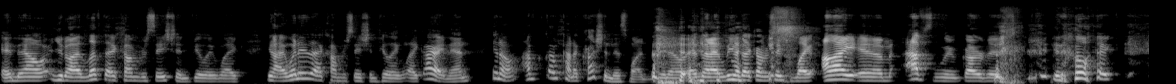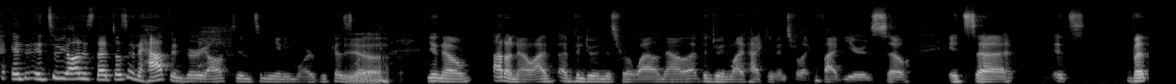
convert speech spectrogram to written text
And now, you know, I left that conversation feeling like, you know, I went into that conversation feeling like, all right, man, you know, I'm, I'm kind of crushing this one, you know, and then I leave that conversation like, I am absolute garbage, you know, like, and, and to be honest, that doesn't happen very often to me anymore because, yeah. like, you know, I don't know. I've I've been doing this for a while now. I've been doing live hacking events for like five years, so it's uh it's but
